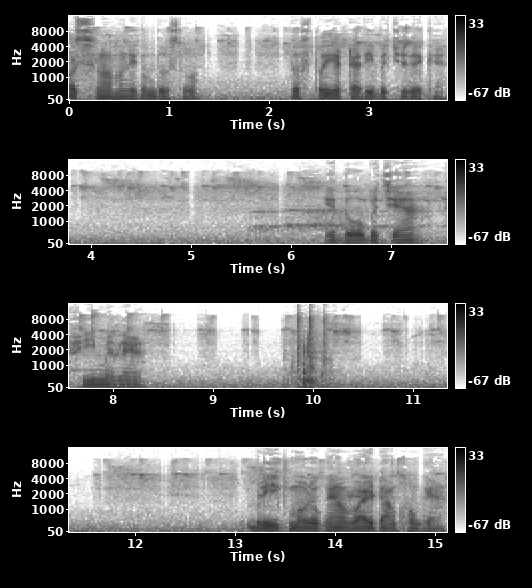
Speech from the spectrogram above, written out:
अस्सलाम वालेकुम दोस्तों। दोस्तों, ये टैडी बच्चे देखें। ये दो बच्चे हैं, फीमेल हैं। ब्रीक मोरों के हैं, वाइट आँखों के हैं।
